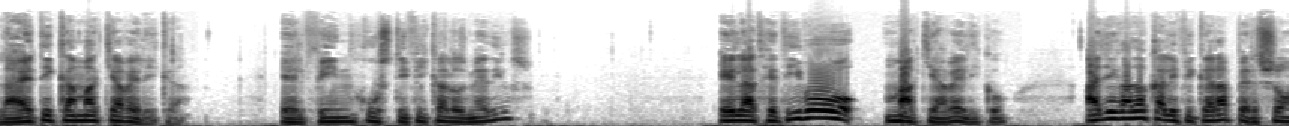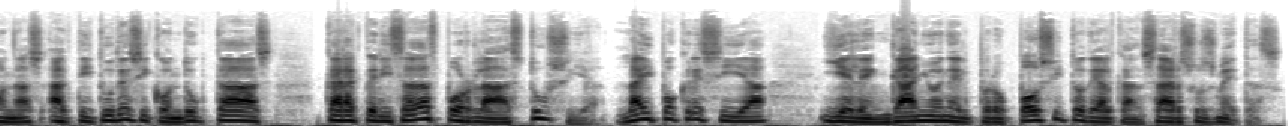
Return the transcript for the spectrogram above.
La ética maquiavélica. ¿El fin justifica los medios? El adjetivo maquiavélico ha llegado a calificar a personas, actitudes y conductas caracterizadas por la astucia, la hipocresía y el engaño en el propósito de alcanzar sus metas.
